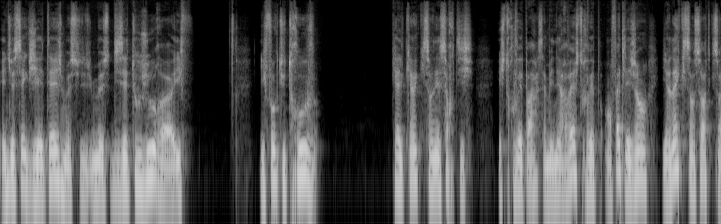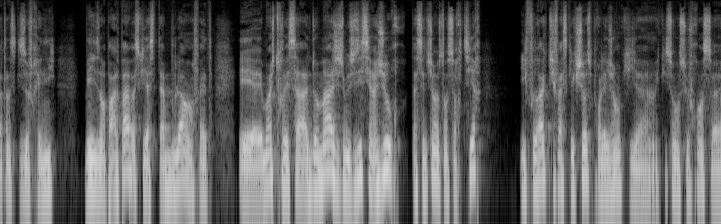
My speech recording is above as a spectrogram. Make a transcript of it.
et Dieu sait que j'y étais, je me, suis, je me disais toujours, euh, il faut que tu trouves quelqu'un qui s'en est sorti. Et je trouvais pas. Ça m'énervait. Je trouvais. En fait, les gens, il y en a qui s'en sortent, qui sont atteints de schizophrénie. Mais ils n'en parlent pas parce qu'il y a ce tabou-là, en fait. Et euh, moi, je trouvais ça dommage. Et je me suis dit, si un jour, tu as cette chance de t'en sortir, il faudra que tu fasses quelque chose pour les gens qui, euh, qui sont en souffrance euh,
